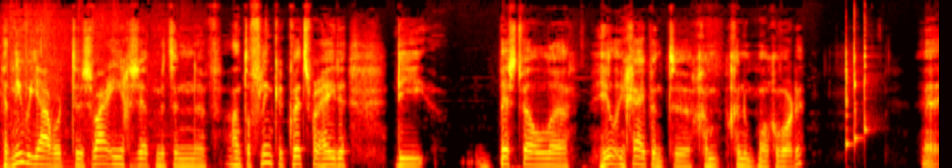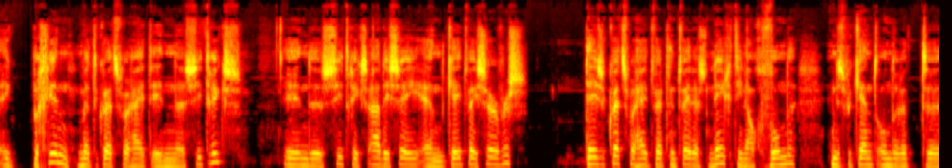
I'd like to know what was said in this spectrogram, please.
Het nieuwe jaar wordt uh, zwaar ingezet met een uh, aantal flinke kwetsbaarheden die best wel uh, heel ingrijpend genoemd mogen worden. ik begin met de kwetsbaarheid in Citrix, in de Citrix ADC en Gateway servers. Deze kwetsbaarheid werd in 2019 al gevonden en is bekend onder het uh,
